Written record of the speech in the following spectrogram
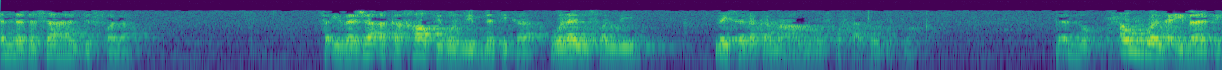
أن نتساهل بالصلاة. فإذا جاءك خاطب لابنتك ولا يصلي ليس لك معه مصلحات إطلاقا. لأنه أول عبادة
